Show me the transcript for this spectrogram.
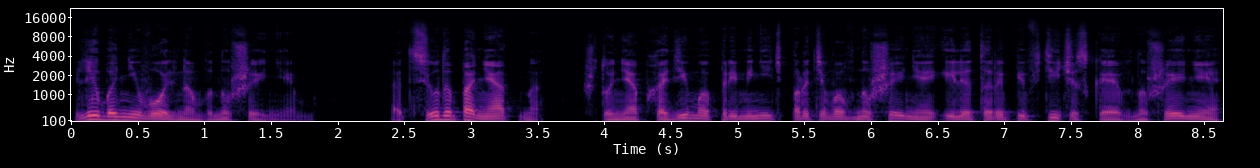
либо невольным внушением. Отсюда понятно, что необходимо применить противовнушение или терапевтическое внушение,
